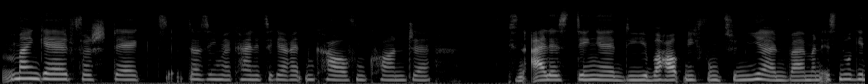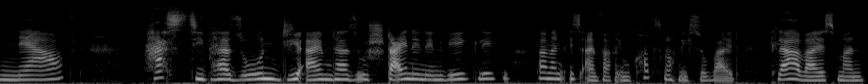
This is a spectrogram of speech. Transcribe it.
mein Geld versteckt, dass ich mir keine Zigaretten kaufen konnte. Das sind alles Dinge, die überhaupt nicht funktionieren, weil man ist nur genervt, hasst die Person, die einem da so Steine in den Weg legt, weil man ist einfach im Kopf noch nicht so weit. Klar weiß man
